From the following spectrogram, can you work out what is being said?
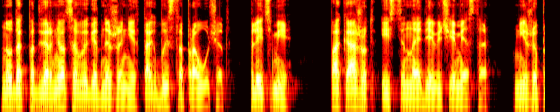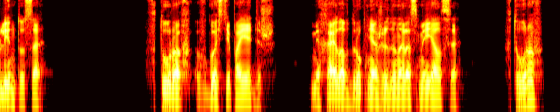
Ну так подвернется выгодный жених, так быстро проучат. Плетьми покажут истинное девичье место, ниже плинтуса. В Туров в гости поедешь. Михайлов вдруг неожиданно рассмеялся. В Туров?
